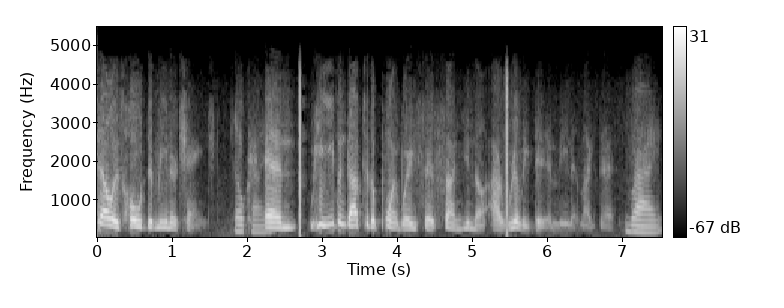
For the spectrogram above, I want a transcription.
tell his whole demeanor changed, okay. and he even got to the point where he says, "Son, you know, I really didn't mean it like that. right.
